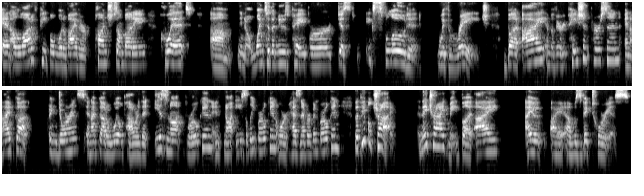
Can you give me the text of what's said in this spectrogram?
And a lot of people would have either punched somebody, quit, um, you know, went to the newspaper, just exploded with rage. But I am a very patient person and I've got endurance and I've got a willpower that is not broken and not easily broken or has never been broken. But people try and they tried me, but I I I, I was victorious.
